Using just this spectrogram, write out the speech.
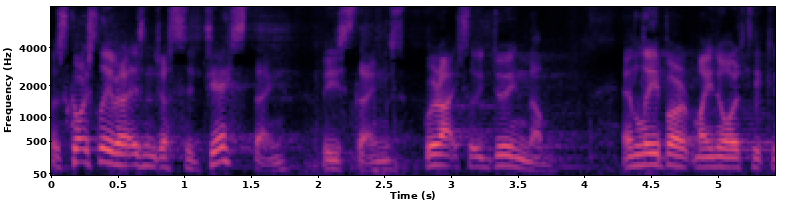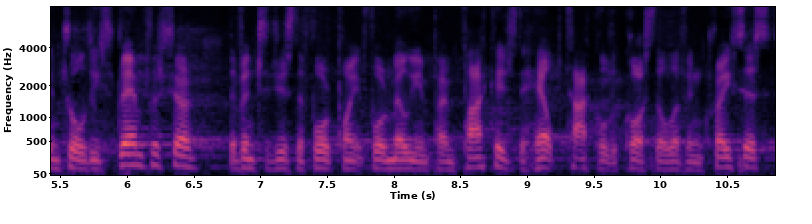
But Scottish Labour isn't just suggesting these things, we're actually doing them. In Labour, minority controlled East Renfrewshire, they've introduced the £4.4 million package to help tackle the cost of living crisis,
